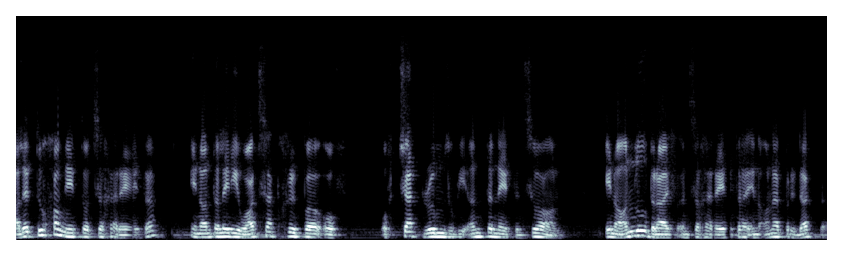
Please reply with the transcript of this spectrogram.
hulle toegang het tot sigarette en dan hulle die WhatsApp groepe of of chat rooms op die internet en so aan en handel dryf in sigarette en ander produkte.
